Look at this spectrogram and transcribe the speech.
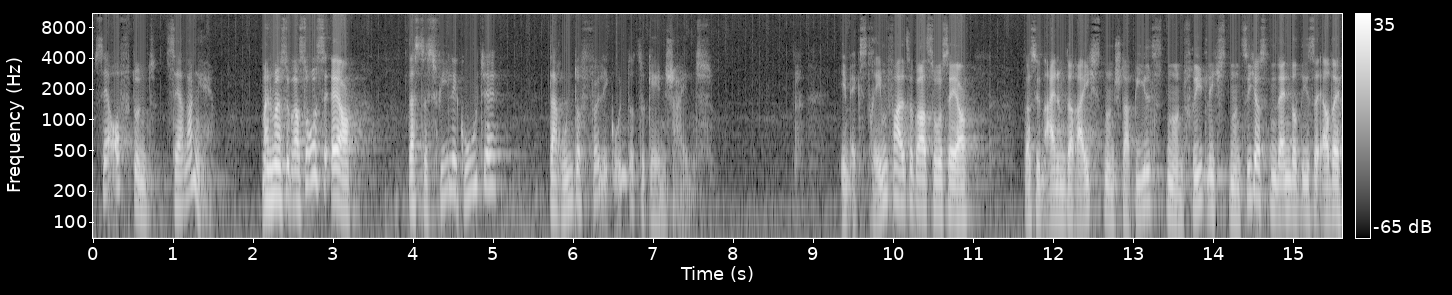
sehr oft und sehr lange. Manchmal sogar so sehr, dass das viele Gute darunter völlig unterzugehen scheint. Im Extremfall sogar so sehr, dass in einem der reichsten und stabilsten und friedlichsten und sichersten Länder dieser Erde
